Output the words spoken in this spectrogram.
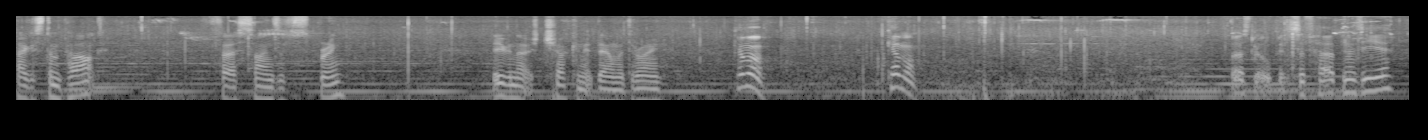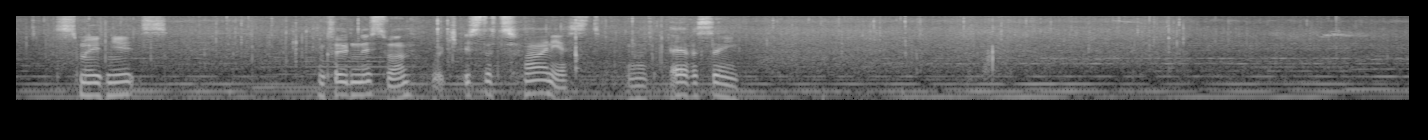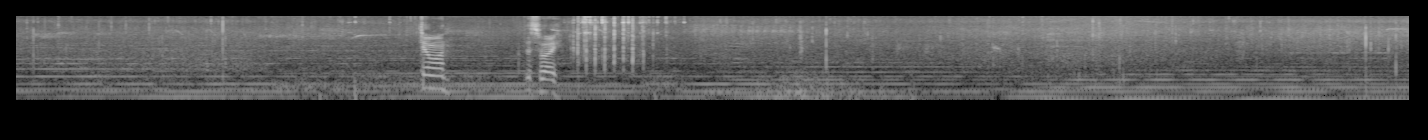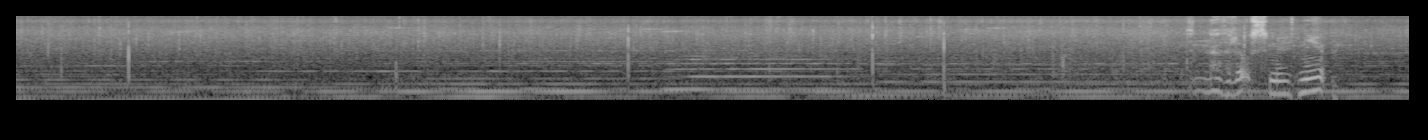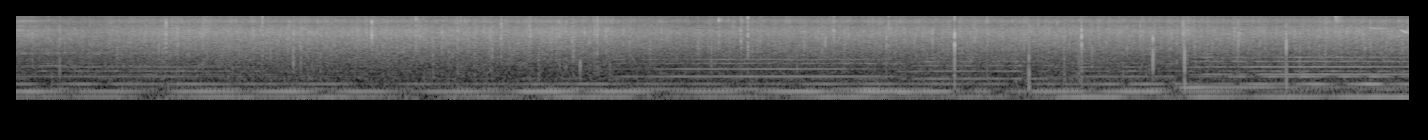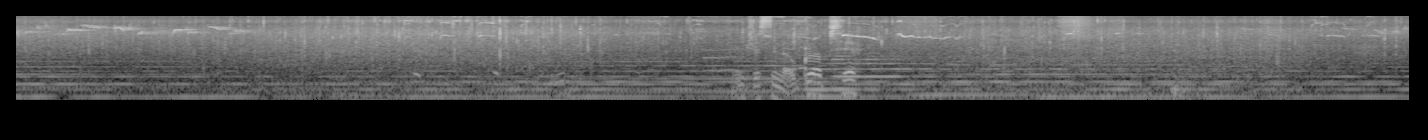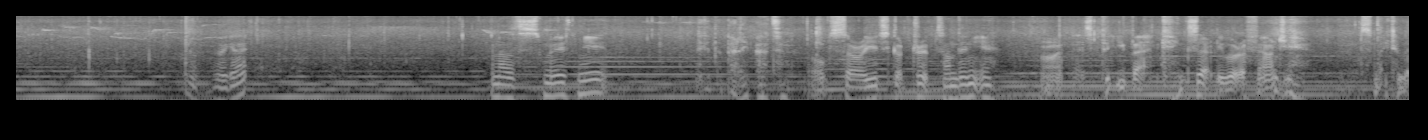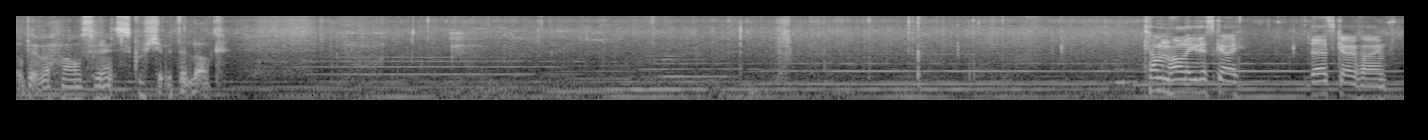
Haggerston Park. First signs of spring. Even though it's chucking it down with the rain. Come on. Come on. First little bits of herbness here. Smooth newts. Including this one, which is the tiniest I've ever seen. Come on, this way. Another little smooth newt. Interesting little grubs here. Oh, there we go. Another smooth newt. Look at the belly pattern. Oh, sorry, you just got dripped on, didn't you? Right, let's put you back exactly where I found you. Just make a little bit of a hole so we don't squish it with the log. Come on, Holly, let's go. Let's go home.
